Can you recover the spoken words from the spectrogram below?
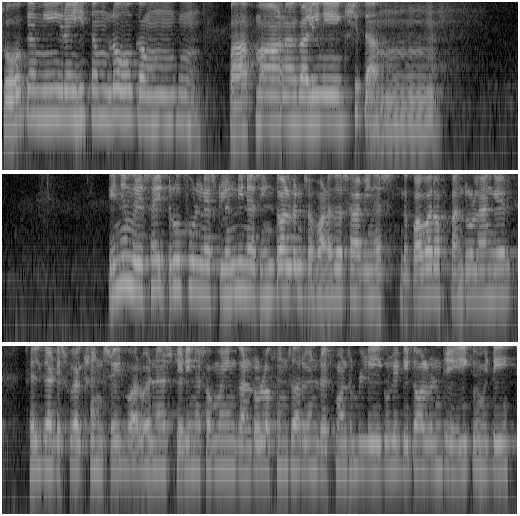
शोकमीरहितं लोकं पाप्मानकलिनीक्षितम् In him reside truthfulness, cleanliness, intolerance of another's happiness, the power of control anger, self satisfaction, straightforwardness, steadiness of mind, control of sense organ, responsibility, equality, tolerance, equanimity,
